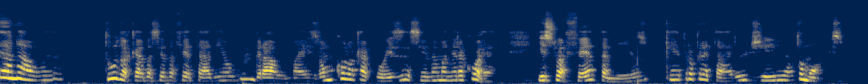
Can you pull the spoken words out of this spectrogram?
é, não, tudo acaba sendo afetado em algum grau, mas vamos colocar coisas assim da maneira correta. Isso afeta mesmo quem é proprietário de automóveis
